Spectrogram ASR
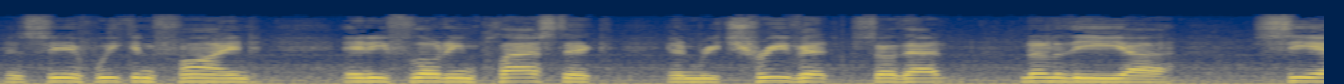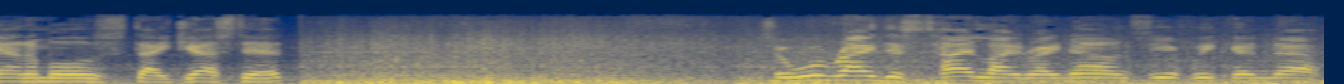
and see if we can find any floating plastic and retrieve it so that none of the uh, sea animals digest it. So we'll ride this tide line right now and see if we can uh,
